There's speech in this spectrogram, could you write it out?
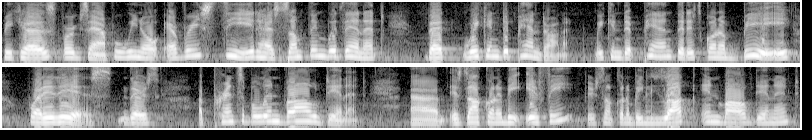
Because, for example, we know every seed has something within it that we can depend on it. We can depend that it's going to be what it is. There's a principle involved in it. Uh, it's not going to be iffy, there's not going to be luck involved in it.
